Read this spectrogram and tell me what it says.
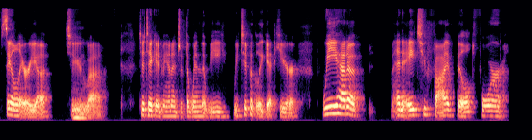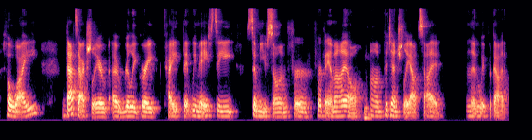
sail area to mm-hmm. uh, to take advantage of the wind that we we typically get here. We had a an A25 built for Hawaii. That's actually a, a really great kite that we may see some use on for for Van Isle, mm-hmm. um, potentially outside. And then we've got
